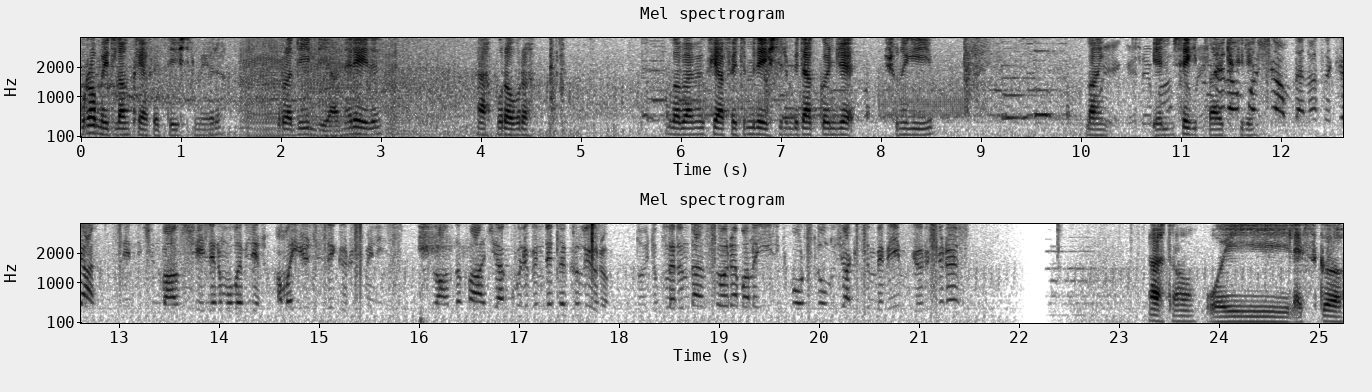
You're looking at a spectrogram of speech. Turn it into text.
Bura mıydı lan kıyafet değiştirme yeri? Bura değildi ya. Nereydi? Heh bura bura. Burada ben bir kıyafetimi değiştireyim. Bir dakika önce şunu giyeyim. Lan elbise git lan tüküreyim. Paşam ben Atakan. Senin için bazı şeylerim olabilir ama yüz yüze görüşmeliyiz. Şu anda facia kulübünde takılıyorum. Duyduklarından sonra bana iyilik borçlu olacaksın bebeğim. Görüşürüz. Heh tamam. Oy let's go.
